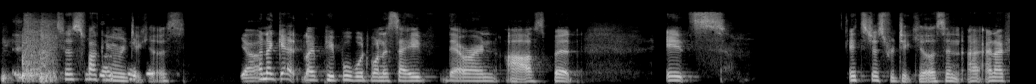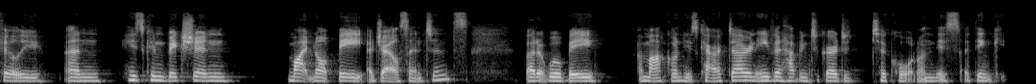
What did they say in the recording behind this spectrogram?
It's just fucking ridiculous. Yeah. And I get like people would want to save their own ass, but it's it's just ridiculous and uh, and I feel you and his conviction might not be a jail sentence, but it will be a mark on his character and even having to go to, to court on this I think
